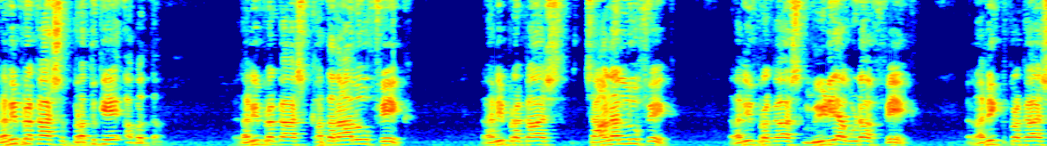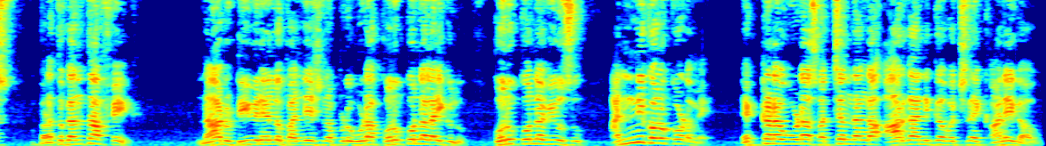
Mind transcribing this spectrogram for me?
రవిప్రకాష్ బ్రతుకే అబద్ధం. రవిప్రకాష్ కథనాలు ఫేక్. రవిప్రకాష్ ఛానళ్ళు ఫేక్. రవిప్రకాష్ మీడియా కూడా ఫేక్. రవి ప్రకాష్ బ్రతుకంతా ఫేక్. నాడు టీవీ నైన్లో పనిచేసినప్పుడు కూడా కొనుక్కున్న లైకులు కొనుక్కున్న వ్యూస్ అన్ని కొనుక్కోవడమే. ఎక్కడ కూడా స్వచ్ఛందంగా ఆర్గానిక్గా వచ్చినాయి కానే కావు.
